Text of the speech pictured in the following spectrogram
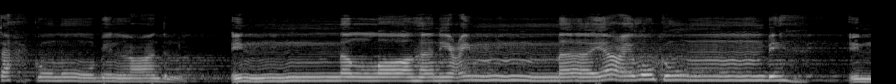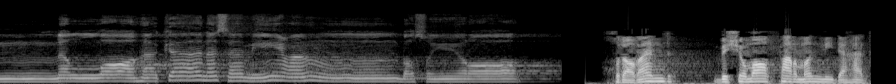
تحكموا بالعدل ان الله نعم ما يعظكم به ان الله كان سميعا بصيرا خداوند به شما فرمان می دهد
